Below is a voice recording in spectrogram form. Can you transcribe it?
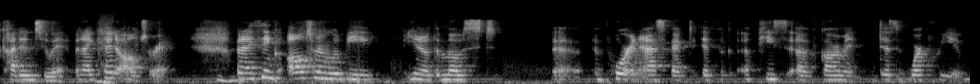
cut into it, but I could alter it. Mm-hmm. But I think altering would be, you know, the most uh, important aspect if a piece of garment doesn't work for you.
